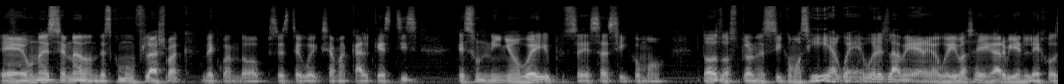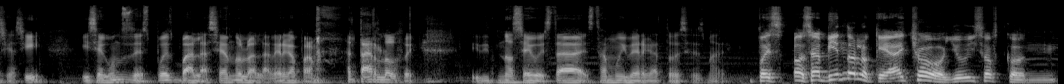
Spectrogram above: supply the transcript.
eh, una escena donde es como un flashback de cuando pues este güey que se llama Cal Kestis es un niño, güey, y pues es así como todos los clones así como, sí, güey, eres la verga, güey, vas a llegar bien lejos y así. y segundos después balaseándolo a la verga para matarlo, güey. Y no sé, güey, está, está muy verga todo ese desmadre. Pues, o sea, viendo lo que ha hecho Ubisoft con,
